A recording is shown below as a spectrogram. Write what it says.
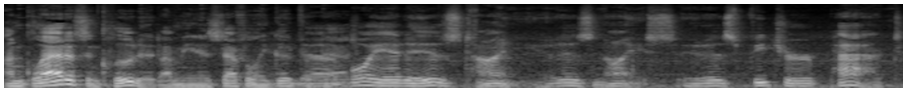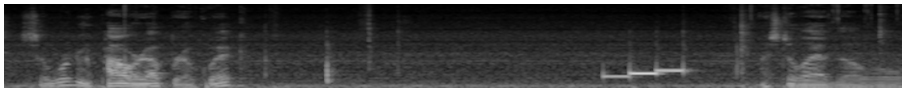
I'm glad it's included. I mean, it's definitely good for uh, Boy, it is tiny. It is nice. It is feature packed. So we're going to power it up real quick. I still have the little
